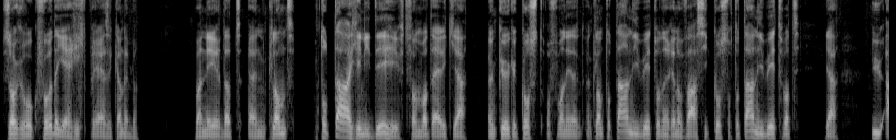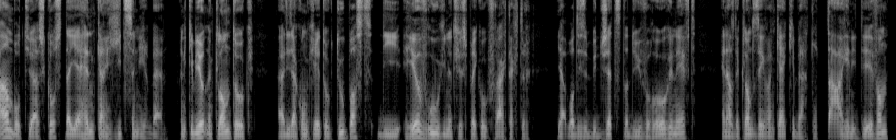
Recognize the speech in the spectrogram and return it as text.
zorg er ook voor dat je richtprijzen kan hebben. Wanneer dat een klant totaal geen idee heeft van wat eigenlijk ja, een keuken kost, of wanneer een klant totaal niet weet wat een renovatie kost, of totaal niet weet wat ja, uw aanbod juist kost, dat je hen kan gidsen hierbij. En ik heb hier ook een klant ook, die dat concreet ook toepast, die heel vroeg in het gesprek ook vraagt achter, ja, wat is het budget dat u voor ogen heeft? En als de klanten zeggen van, kijk, ik heb daar totaal geen idee van,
